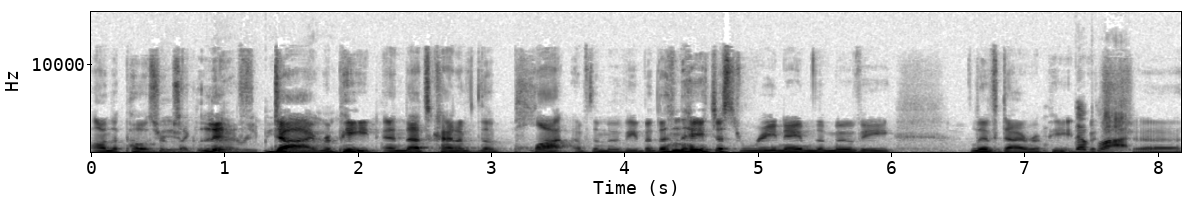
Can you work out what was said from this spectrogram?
on the poster it's like Live, Die, Repeat, die, yeah. repeat. And that's kind of the plot of the movie. But then they just renamed the movie Live Die Repeat. The which, plot. Uh,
